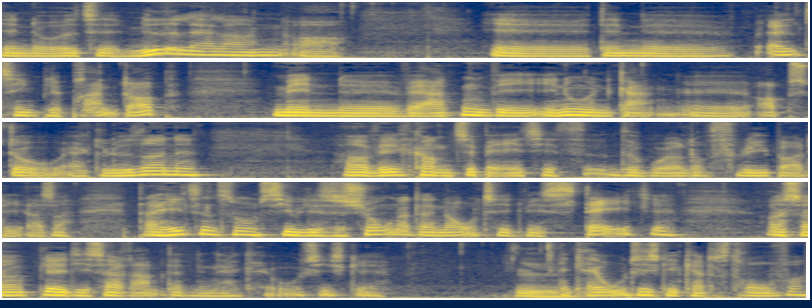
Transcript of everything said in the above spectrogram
Den nåede til middelalderen, og Øh, den, øh, alting blev brændt op, men øh, verden vil endnu en gang øh, opstå af gløderne, og velkommen tilbage til The World of Three Body. Altså, der er hele tiden sådan nogle civilisationer, der når til et vist stadie, og så bliver de så ramt af den her kaotiske, mm. kaotiske katastrofer.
